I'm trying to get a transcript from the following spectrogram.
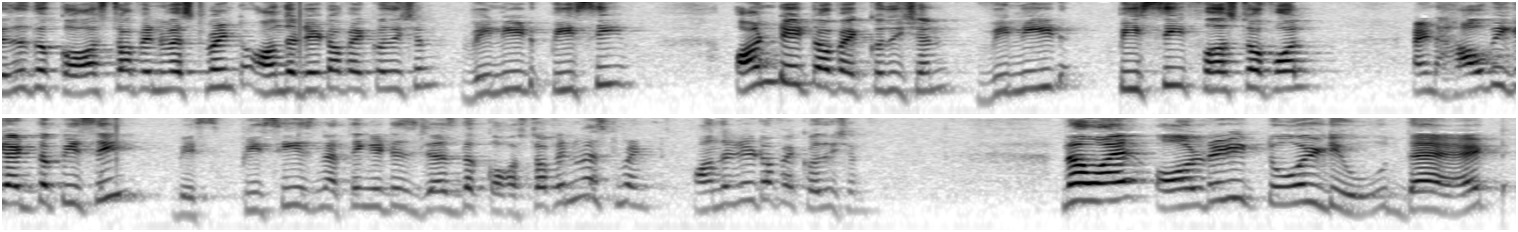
This is the cost of investment on the date of acquisition. We need PC. On date of acquisition, we need PC first of all. And how we get the PC? PC is nothing, it is just the cost of investment on the date of acquisition. Now, I already told you that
